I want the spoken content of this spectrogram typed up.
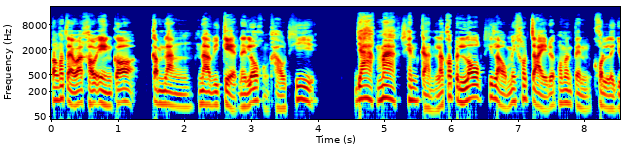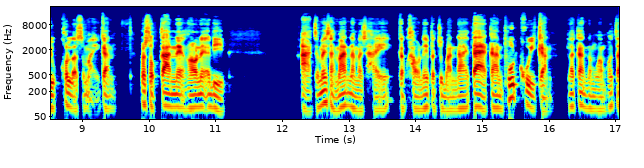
ต้องเข้าใจว่าเขาเองก็กำลังนาวิเกตในโลกของเขาที่ยากมากเช่นกัน แล้วก็เป็นโลกที่เราไม่เข้าใจด้วยเพราะมันเป็นคนละยุคคนละสมัยกัน ประสบการณ์ในของเราในอดีต อาจจะไม่สามารถนำมาใช้กับเขาในปัจจุบันได้ แต่การพูดคุยกัน และการทำความเข้าใจ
